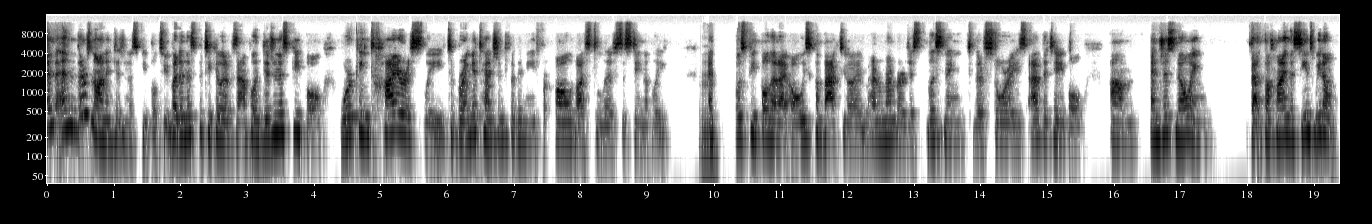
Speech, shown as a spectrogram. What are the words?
and, and there's non Indigenous people too, but in this particular example, Indigenous people working tirelessly to bring attention for the need for all of us to live sustainably. Mm. And those people that I always come back to, I, I remember just listening to their stories at the table um, and just knowing that behind the scenes, we don't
